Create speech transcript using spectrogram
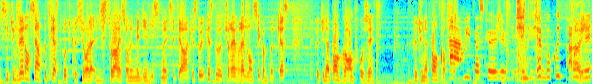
si tu devais lancer un podcast autre que sur la- l'histoire et sur le médiévisme, etc., qu'est-ce que qu'est-ce que tu rêverais de lancer comme podcast que tu n'as pas encore en projet, que tu n'as pas encore fait? Ah oui, parce que j'ai j'ai déjà beaucoup de Ah projets.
